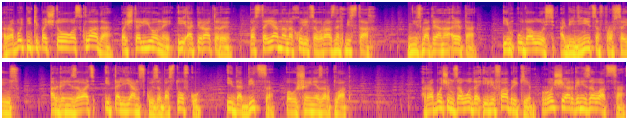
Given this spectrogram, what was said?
Работники почтового склада, почтальоны и операторы постоянно находятся в разных местах. Несмотря на это, им удалось объединиться в профсоюз, организовать итальянскую забастовку и добиться повышения зарплат. Рабочим завода или фабрики проще организоваться,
